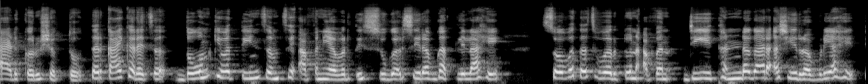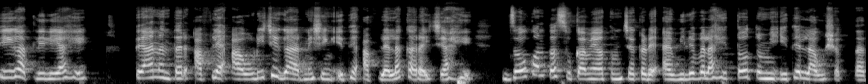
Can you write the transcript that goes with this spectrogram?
ऍड करू शकतो. तर काय करायचं? दोन किंवा तीन चमचे आपण यावरती शुगर सिरप घातलेला आहे. सोबतच वरतून आपण जी थंडगार अशी रबडी आहे ती घातलेली आहे. त्यानंतर आपल्या आवडीची गार्निशिंग इथे आपल्याला करायची आहे. जो कोणता सुकामेवा तुमच्याकडे अवेलेबल आहे तो तुम्ही इथे लावू शकतात.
